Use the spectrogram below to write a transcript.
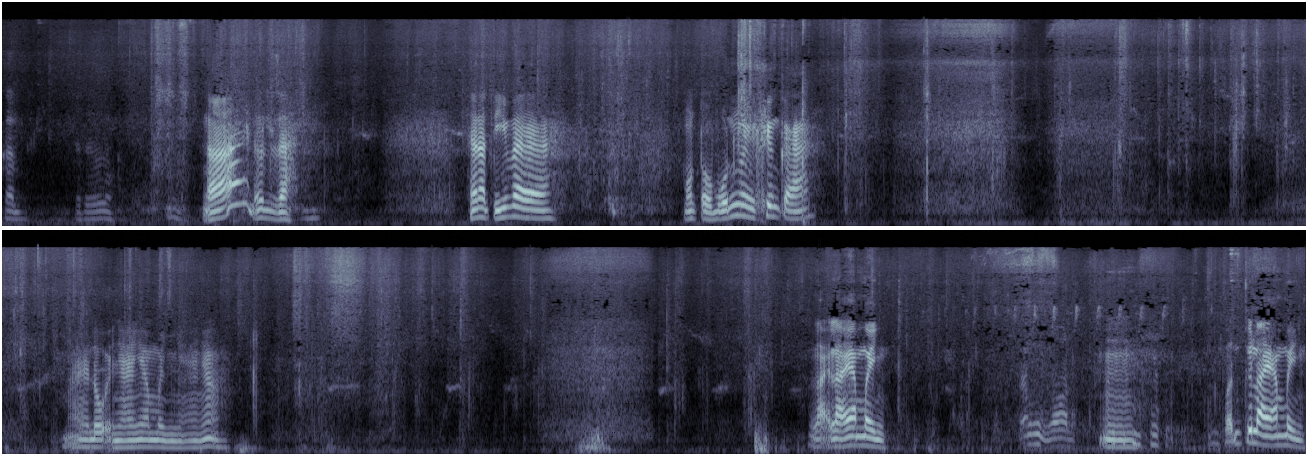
Cầm. Từ từ. đấy đơn giản thế là tí về một tổ bốn người khiêng cá Mai đội nhà anh em mình nhá lại là em mình. Ngon. ừ. vẫn cứ là em mình.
